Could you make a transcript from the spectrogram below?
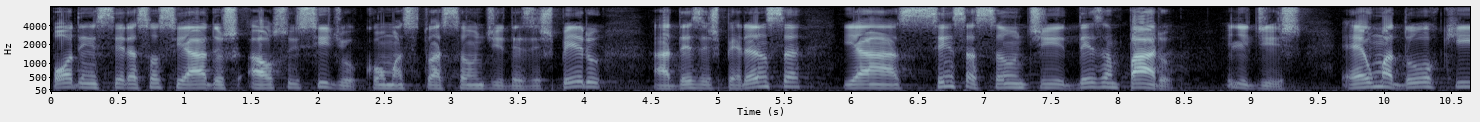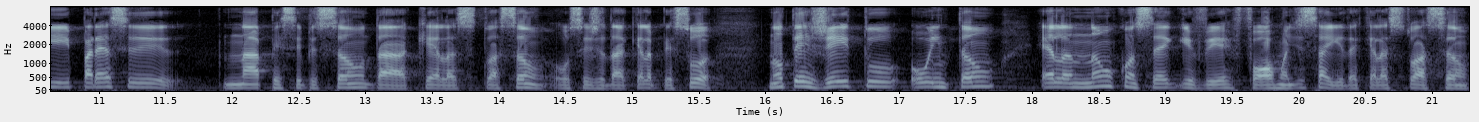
podem ser associados ao suicídio, como a situação de desespero, a desesperança e a sensação de desamparo. Ele diz: é uma dor que parece na percepção daquela situação, ou seja, daquela pessoa não ter jeito ou então ela não consegue ver forma de sair daquela situação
